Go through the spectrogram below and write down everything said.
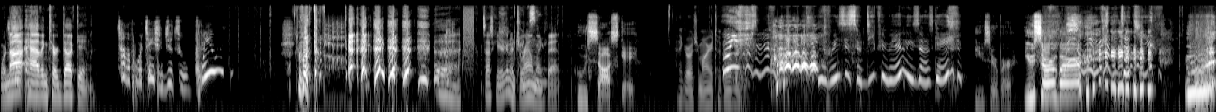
We're not having turducken. Teleportation jutsu. Pew. What the? F- uh, Sasuke, you're gonna drown like that. Sasuke. I think Orochimaru took over. Your voice is so deep and manly, Sasuke. Usoba. Usoba.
